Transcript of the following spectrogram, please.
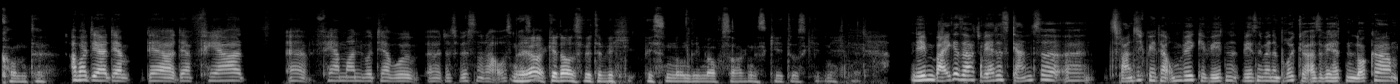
konnte. Aber der, der, der, der Fähr, äh, Fährmann wird ja wohl äh, das wissen oder ausmessen. Naja, genau, das wird er wissen und ihm auch sagen, das geht, das geht nicht. Nebenbei gesagt, wäre das Ganze äh, 20 Meter Umweg gewesen, gewesen über eine Brücke. Also wir hätten locker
